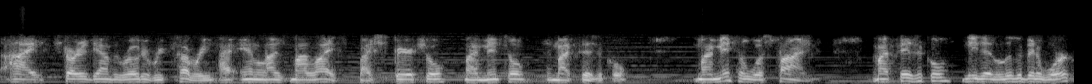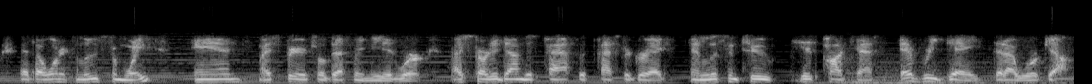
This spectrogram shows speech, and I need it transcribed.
I started down the road of recovery, I analyzed my life, my spiritual, my mental, and my physical. My mental was fine. My physical needed a little bit of work as I wanted to lose some weight, and my spiritual definitely needed work. I started down this path with Pastor Greg and listened to his podcast every day that I work out.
